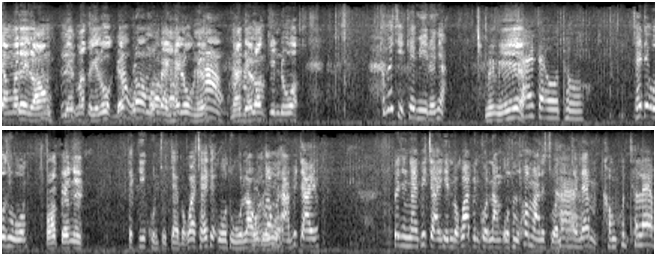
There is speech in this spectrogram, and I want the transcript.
ยังไม่ได้ลองอืมเด็ดมาสี่ลูกเดี๋ยวเอ้าลองผมแบ่งลองให้ลูกนึงอ้าวนะเดี๋ยวลองกินดูเขาไม่ฉีดเคมีเลยเนี่ย ไม่มีใช้แต่โอโทใช้แต่โอทูออร์แกนิก ตะกี้คุณสุดใจบอกว่าใช้แต่โอทูเราก็โอทูต้องมาถามพี่ใจ เป็นยังไงพี่ใจเห็นบอกว่าเป็นคนนำโอทูเข้ามาในสวนค่ะคุณชะแลมของคุณชะแลม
